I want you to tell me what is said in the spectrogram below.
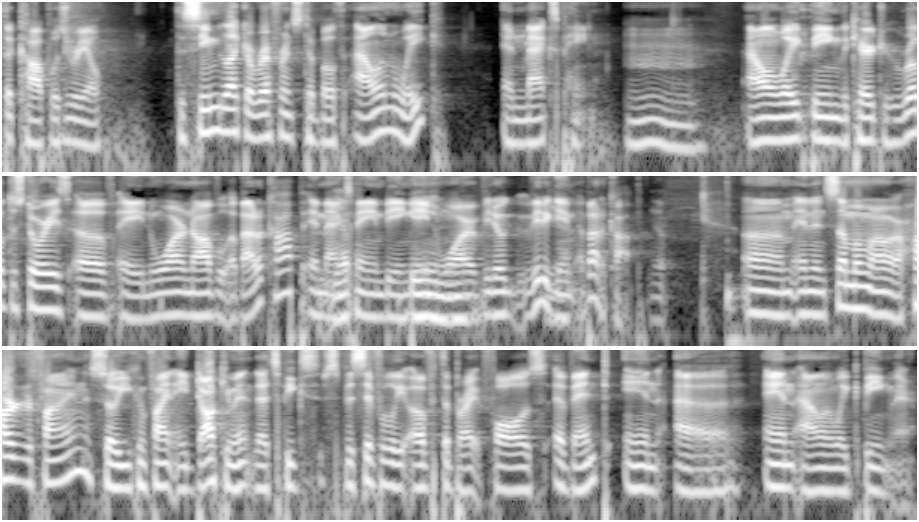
the cop was real. This seemed like a reference to both Alan Wake and Max Payne. Mm. Alan Wake being the character who wrote the stories of a noir novel about a cop, and Max Yep. Payne being, Being- a noir video video game about a cop. Yep. Um, and then some of them are harder to find, so you can find a document that speaks specifically of the Bright Falls event in uh, and Alan Wake being there.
